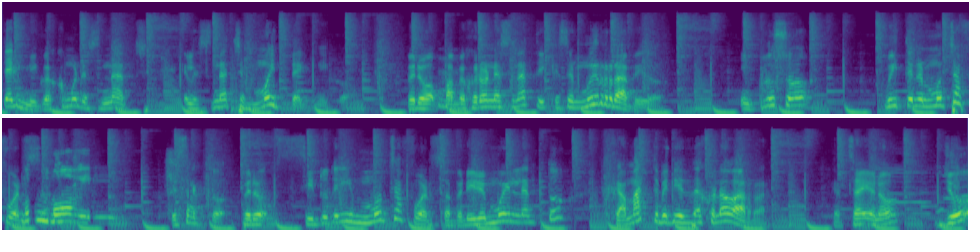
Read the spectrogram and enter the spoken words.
técnico, es como un snatch. El snatch es muy técnico. Pero para mejorar un snatch tienes que ser muy rápido. Incluso puedes tener mucha fuerza. Muy móvil. Exacto. Pero si tú tenés mucha fuerza, pero eres muy lento, jamás te metes debajo de la barra. ¿Cachai o no? Yo,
